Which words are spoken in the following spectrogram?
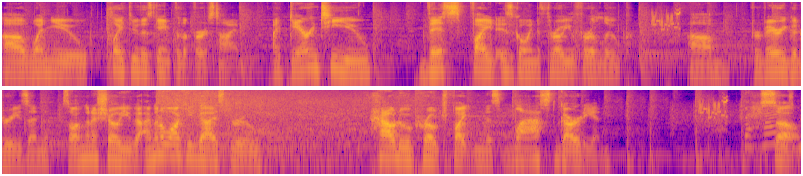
uh, when you play through this game for the first time. I guarantee you, this fight is going to throw you for a loop, um, for very good reason. So I'm going to show you, I'm going to walk you guys through how to approach fighting this last Guardian. So.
